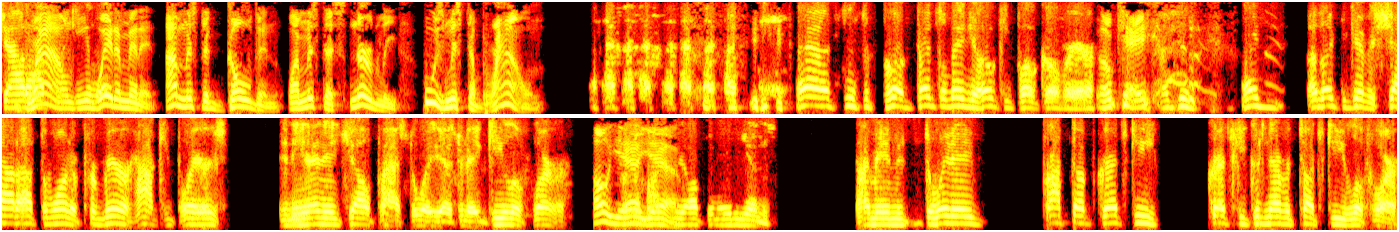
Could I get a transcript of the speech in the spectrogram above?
shout Brown, out. Brown, wait a minute. I'm Mr. Golden or Mr. Snerdley. Who's Mr. Brown? uh, it's just a Pennsylvania hokey poke over here. Okay. I just, I'd, I'd like to give a shout out to one of the premier hockey players in the NHL passed away yesterday, Guy Lafleur. Oh yeah, yeah. Montreal Canadiens. I mean, the way they propped up Gretzky, Gretzky could never touch Guy Lafleur.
